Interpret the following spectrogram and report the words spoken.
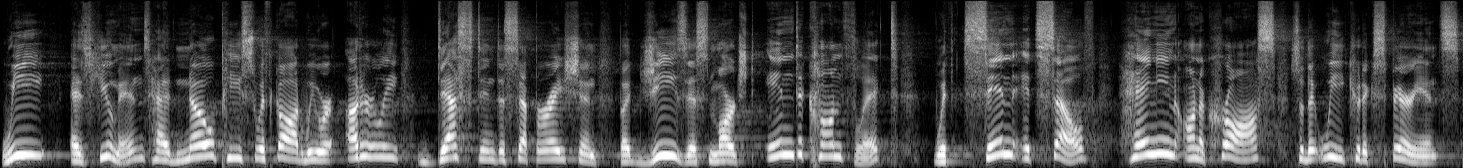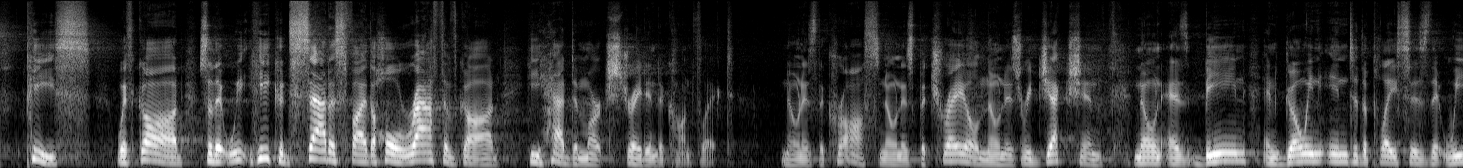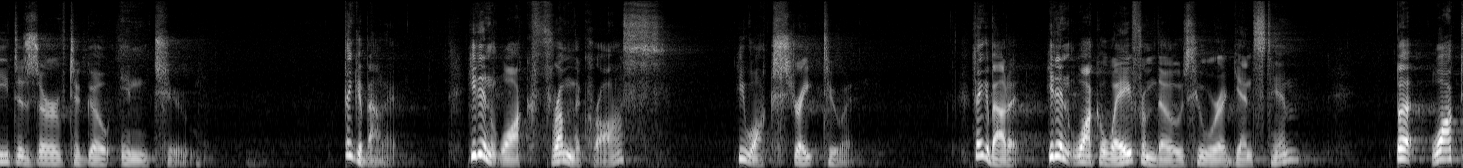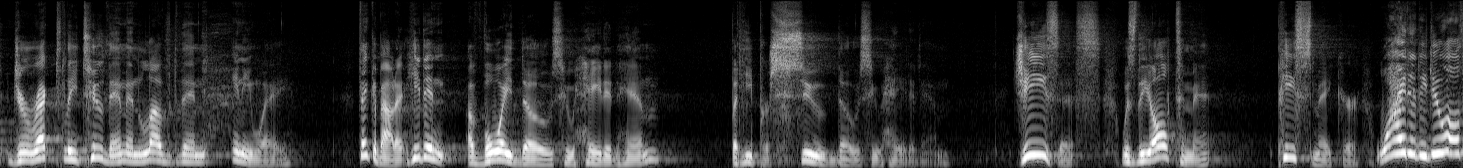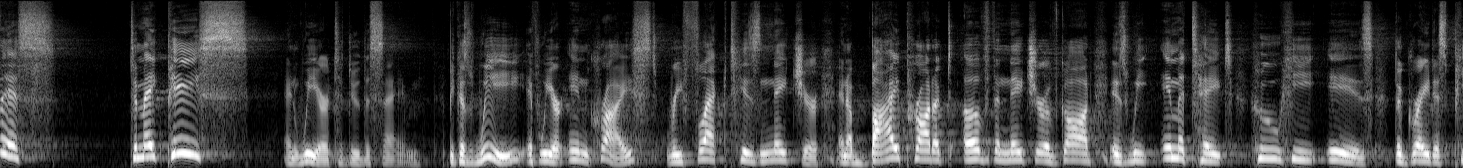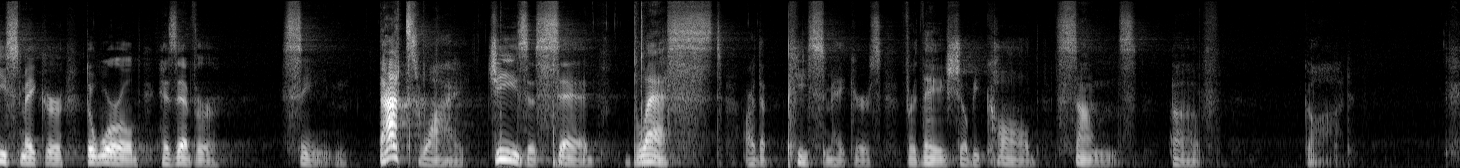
We, as humans, had no peace with God. We were utterly destined to separation. But Jesus marched into conflict with sin itself, hanging on a cross so that we could experience peace with God so that we, he could satisfy the whole wrath of God, he had to march straight into conflict. Known as the cross, known as betrayal, known as rejection, known as being and going into the places that we deserve to go into. Think about it. He didn't walk from the cross, he walked straight to it. Think about it. He didn't walk away from those who were against him but walked directly to them and loved them anyway. Think about it. He didn't avoid those who hated him, but he pursued those who hated him. Jesus was the ultimate peacemaker. Why did he do all this? To make peace. And we are to do the same. Because we, if we are in Christ, reflect his nature. And a byproduct of the nature of God is we imitate who he is, the greatest peacemaker the world has ever seen. That's why Jesus said, Blessed are the peacemakers, for they shall be called sons of God.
